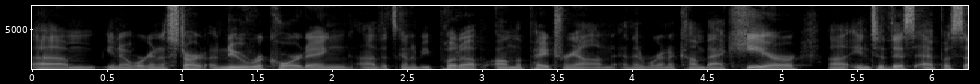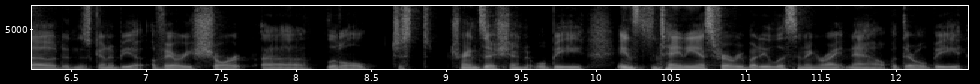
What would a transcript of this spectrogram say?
Um, you know, we're going to start a new recording uh, that's going to be put up on the Patreon. And then we're going to come back here uh, into this episode. And there's going to be a, a very short uh, little just transition. It will be instantaneous for everybody listening right now, but there will be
